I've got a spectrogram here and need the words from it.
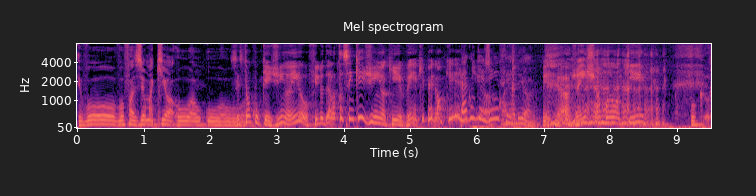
Eu vou, vou fazer uma aqui, ó. O, o, o- Vocês estão com queijinho aí? O filho dela tá sem queijinho aqui. Vem aqui pegar um queijo. Pega um aqui, ó. queijinho, Corre filho. ali, ó. Vem cá, já enche a mão aqui. O-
